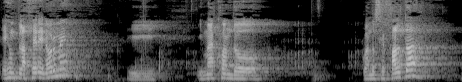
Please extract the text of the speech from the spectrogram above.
Es un placer enorme y, más cuando, cuando se falta,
